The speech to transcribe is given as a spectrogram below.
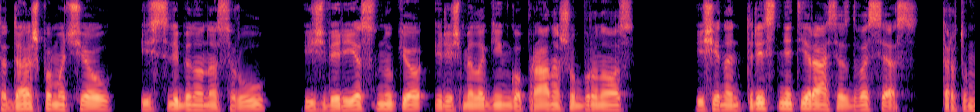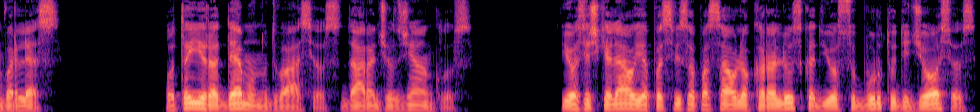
Tada aš pamačiau iš slibino nasrų, iš žvėries snukio ir iš melagingo pranašo burnos, išeinant tris netyrasias dvasias, tartum varles. O tai yra demonų dvasios, darančios ženklus. Jos iškeliauja pas viso pasaulio karalius, kad juos suburtų didžiosios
